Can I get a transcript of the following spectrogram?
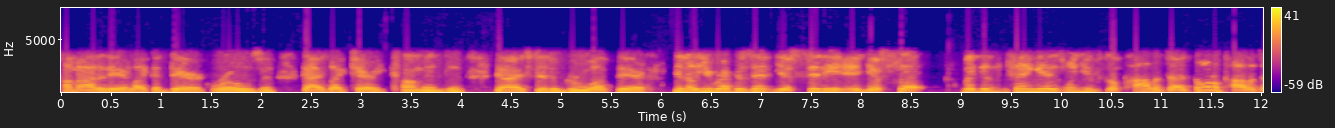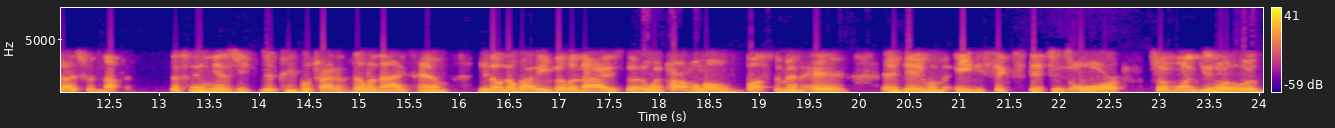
come out of there like a Derrick Rose and guys like Terry Cummings and guys that grew up there. You know, you represent your city and your set. But the thing is, when you apologize, don't apologize for nothing. The thing is, you, the people try to villainize him. You know, nobody villainized uh, when Karl Malone busted him in the head and gave him 86 stitches, or someone, you know,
